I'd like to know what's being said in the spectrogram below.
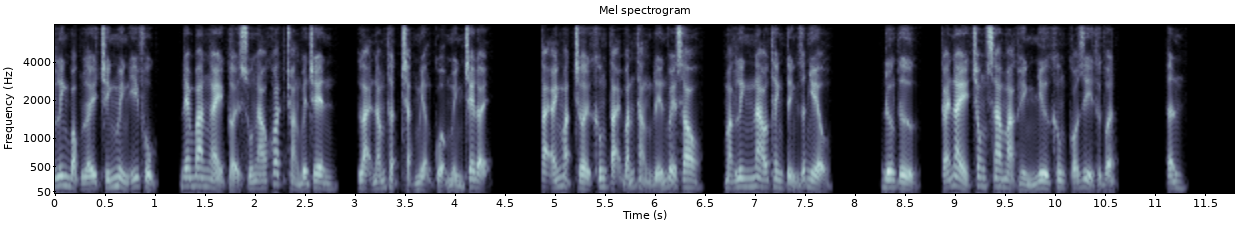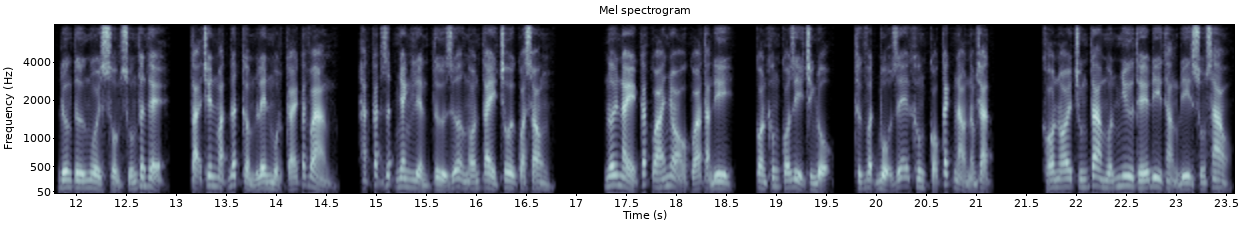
linh bọc lấy chính mình y phục, đem ban ngày cởi xuống áo khoác choàng bên trên, lại nắm thật chặt miệng của mình che đậy. Tại ánh mặt trời không tại bắn thẳng đến về sau, mạc linh nao thanh tỉnh rất nhiều. Đường từ cái này trong sa mạc hình như không có gì thực vật. Ân. Đường từ ngồi xổm xuống thân thể, tại trên mặt đất cầm lên một cái cắt vàng, hạt cắt rất nhanh liền từ giữa ngón tay trôi qua xong nơi này cắt quá nhỏ quá tàn đi, còn không có gì trình độ, thực vật bộ dễ không có cách nào nắm chặt. Khó nói chúng ta muốn như thế đi thẳng đi xuống sao?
